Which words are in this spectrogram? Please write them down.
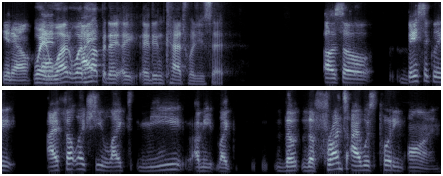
You know. Wait, And what? What I- happened? I, I I didn't catch what you said. Oh, so basically, I felt like she liked me. I mean, like the the front I was putting on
